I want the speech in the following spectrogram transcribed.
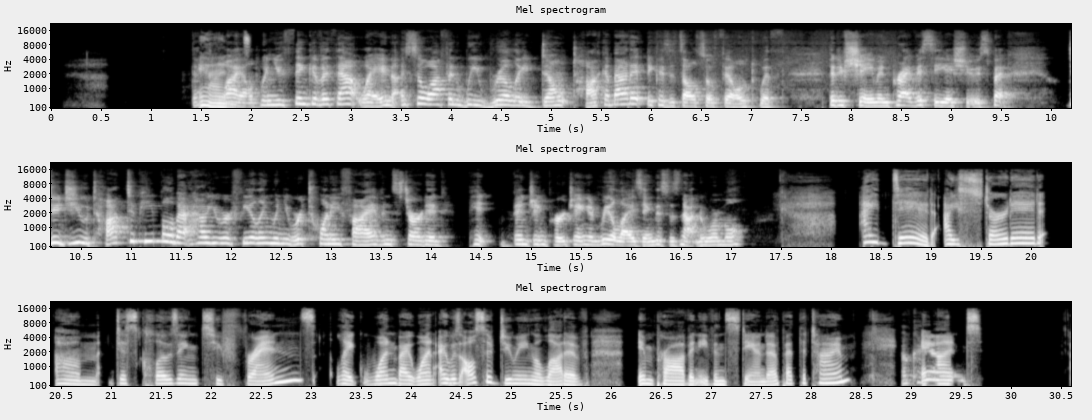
That's and, wild when you think of it that way. And so often we really don't talk about it because it's also filled with a bit of shame and privacy issues. But did you talk to people about how you were feeling when you were 25 and started binging, purging, and realizing this is not normal? I did. I started um, disclosing to friends like one by one. I was also doing a lot of improv and even stand up at the time. Okay. And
